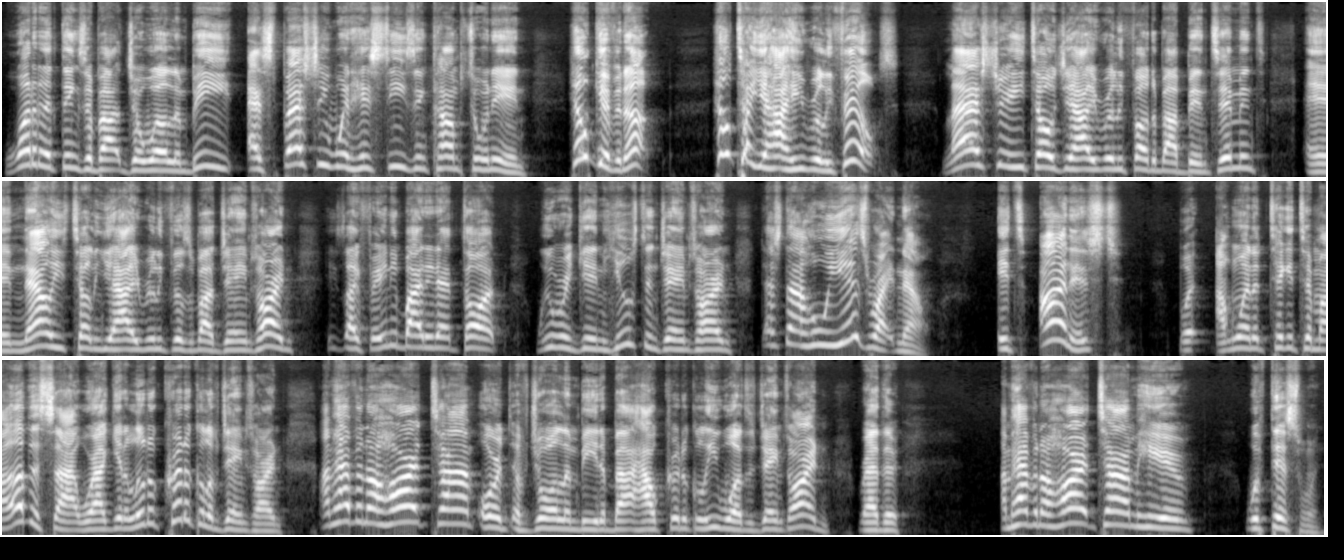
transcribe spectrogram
One of the things about Joel Embiid, especially when his season comes to an end, he'll give it up. He'll tell you how he really feels. Last year, he told you how he really felt about Ben Simmons, and now he's telling you how he really feels about James Harden. He's like, for anybody that thought we were getting Houston James Harden, that's not who he is right now. It's honest, but I want to take it to my other side where I get a little critical of James Harden. I'm having a hard time, or of Joel Embiid, about how critical he was of James Harden, rather. I'm having a hard time here with this one.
